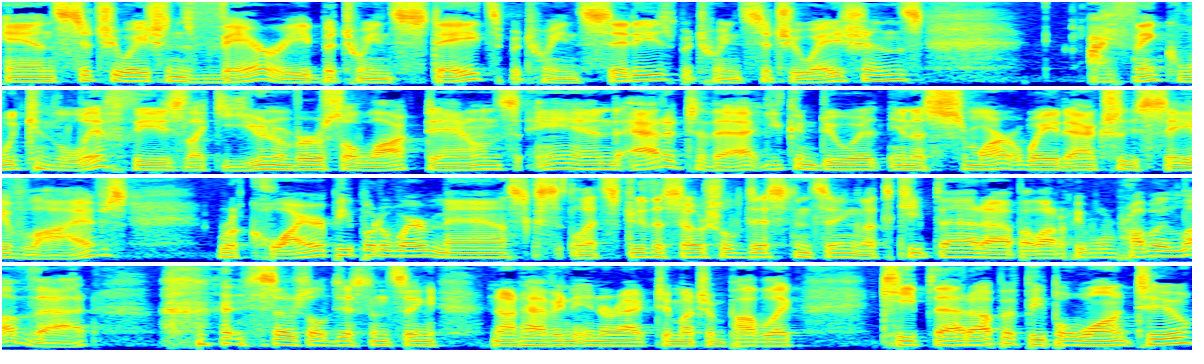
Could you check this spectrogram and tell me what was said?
and situations vary between states, between cities, between situations. I think we can lift these like universal lockdowns and added to that, you can do it in a smart way to actually save lives. Require people to wear masks. Let's do the social distancing. Let's keep that up. A lot of people probably love that. social distancing, not having to interact too much in public. Keep that up if people want to.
